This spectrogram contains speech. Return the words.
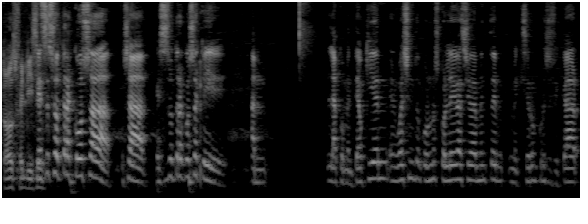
Todos felices. Esa es otra cosa, o sea, esa es otra cosa que la comenté aquí en, en Washington con unos colegas y obviamente me quisieron crucificar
